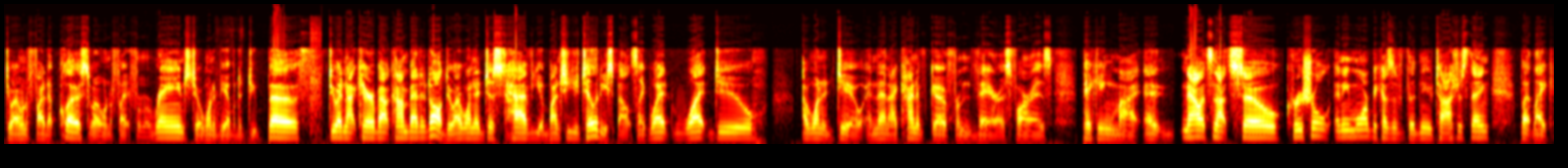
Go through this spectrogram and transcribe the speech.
Do I want to fight up close? Do I want to fight from a range? Do I want to be able to do both? Do I not care about combat at all? Do I want to just have a bunch of utility spells? Like what what do I want to do, and then I kind of go from there as far as picking my. Uh, now it's not so crucial anymore because of the new Tasha's thing, but like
